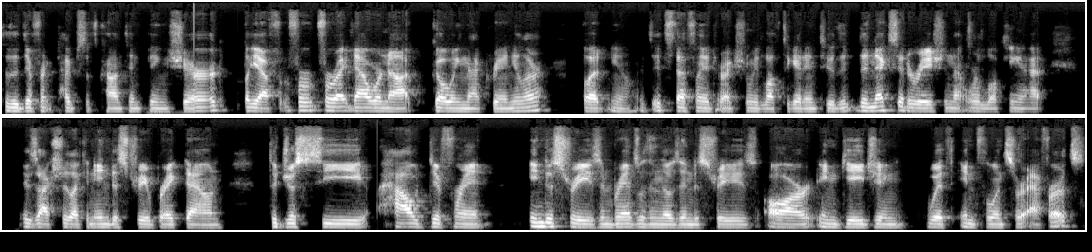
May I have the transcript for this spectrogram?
to the different types of content being shared. But yeah, for, for, for right now, we're not going that granular but you know it's, it's definitely a direction we'd love to get into. The, the next iteration that we're looking at is actually like an industry breakdown to just see how different industries and brands within those industries are engaging with influencer efforts.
